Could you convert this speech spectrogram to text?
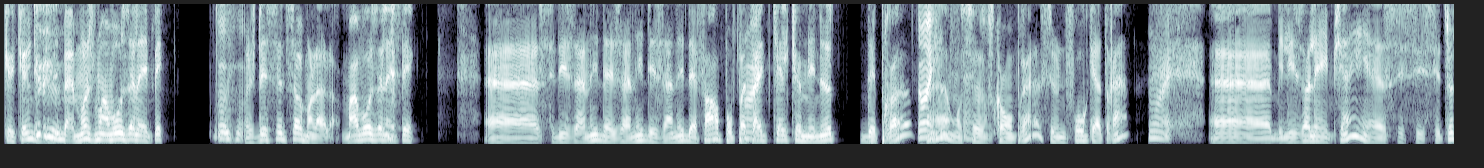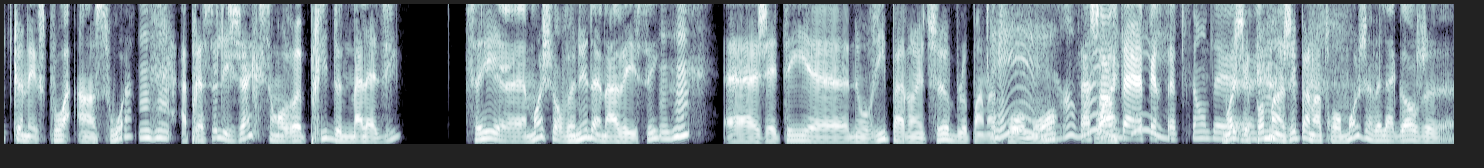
Quelqu'un qui dit, ben moi, je m'en vais aux Olympiques. Mhm. Je décide ça, moi, là. là. Je m'en vais aux Olympiques. Euh, c'est des années, des années, des années d'efforts pour peut-être Ouais. quelques minutes d'épreuve. Ouais, hein, on, se, on se comprend, c'est une fois aux quatre ans. Ouais. Euh, mais les Olympiens, euh, c'est, tout qu'un exploit en soi. Mhm. Après ça, les gens qui sont repris d'une maladie, tu sais, euh, moi, je suis revenu d'un AVC. Mhm. Euh, j'ai été euh, nourri par un tube là, pendant trois mois. ah Ça ouais, change ta perception de. Moi, j'ai pas mangé pendant trois mois. J'avais la gorge euh,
